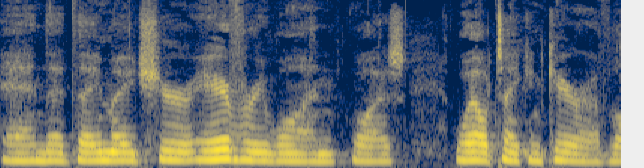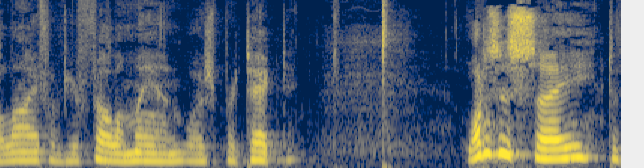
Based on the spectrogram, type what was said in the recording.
and that they made sure everyone was well taken care of. The life of your fellow man was protected. What does this say to,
